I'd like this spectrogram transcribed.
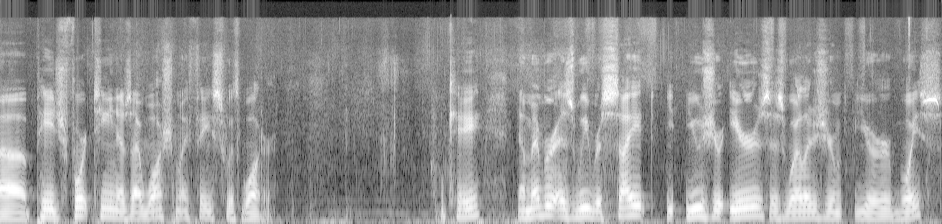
uh, page 14 as I wash my face with water. Okay? Now remember, as we recite, use your ears as well as your, your voice.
